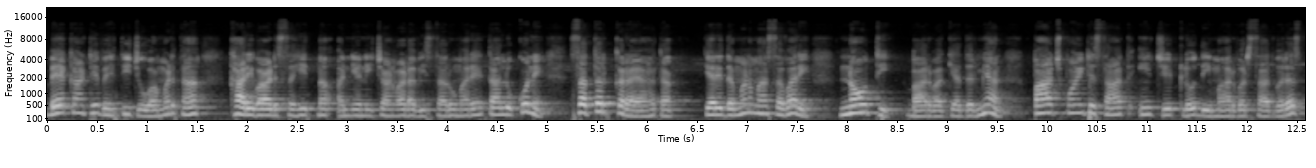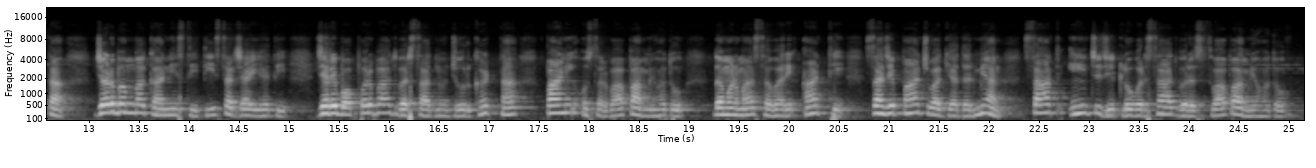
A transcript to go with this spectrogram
બે કાંઠે વહેતી જોવા મળતા ખારીવાડ સહિતના અન્ય નીચાણવાળા વિસ્તારોમાં રહેતા લોકોને સતર્ક કરાયા હતા. ત્યારે દમણમાં સવારે નવથી બાર વાગ્યા દરમિયાન પાંચ પોઈન્ટ સાત ઇંચ જેટલો ધીમાર વરસાદ વરસતા જળબંબાકારની સ્થિતિ સર્જાઈ હતી. જ્યારે બપોર બાદ વરસાદનું જોર ઘટતા પાણી ઓસરવા પામ્યું હતું. દમણમાં સવારે આઠથી સાંજે પાંચ વાગ્યા દરમિયાન સાત ઇંચ જેટલો વરસાદ વરસવા પામ્યો હતો.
